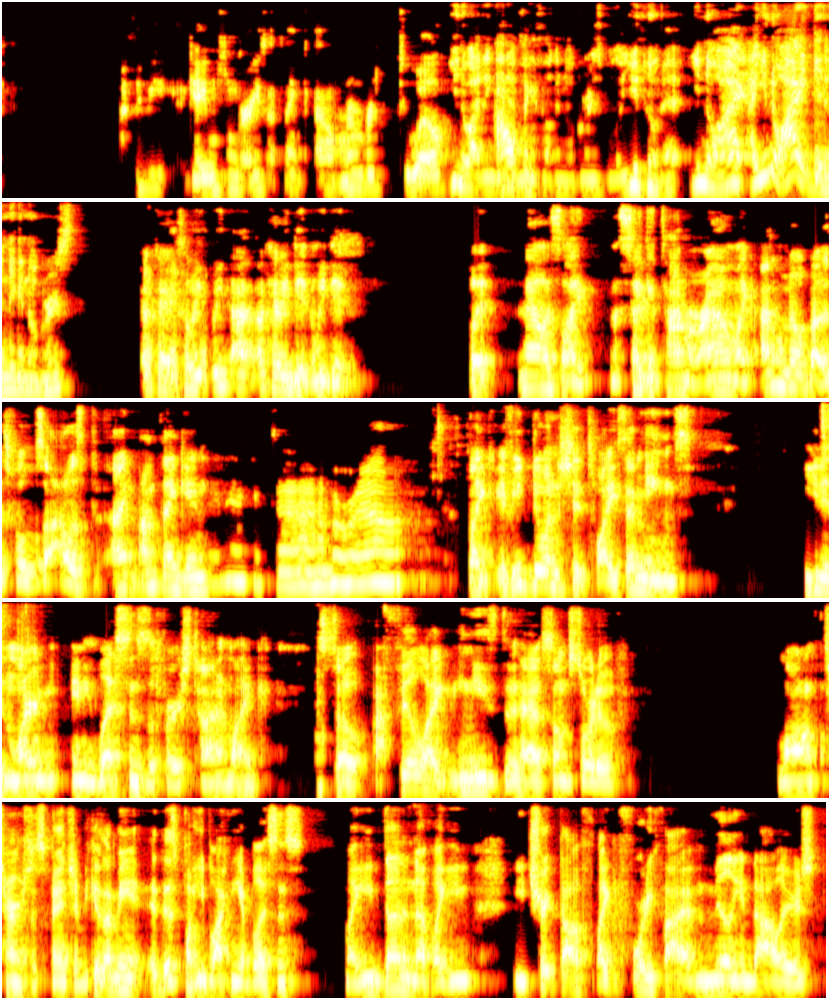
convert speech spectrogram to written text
I think we gave him some grace. I think I don't remember too well. You know I didn't I get don't that think- motherfucking no grace, boy. You know that. You know I. I- You know I ain't getting nigga no grace. Okay, so we, we I, okay we didn't we didn't, but now it's like the second time around. Like I don't know about this fool. So I was I, I'm thinking second time around. Like if you doing the shit twice, that means you didn't learn any lessons the first time. Like so, I feel like he needs to have some sort of long term suspension because I mean at this point you're blocking your blessings. Like you've done enough. Like you you tricked off like forty five million dollars,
